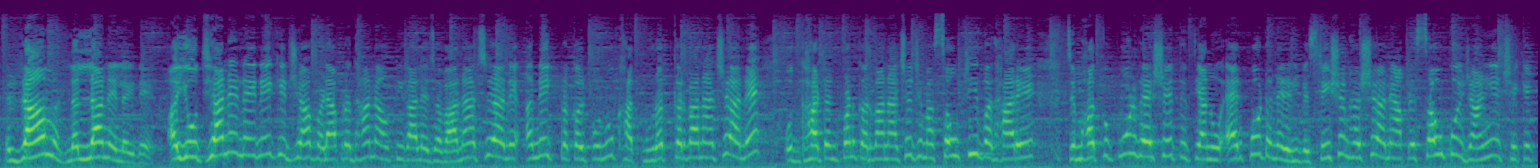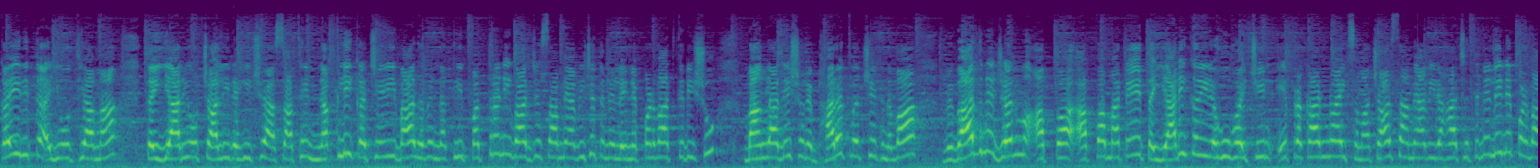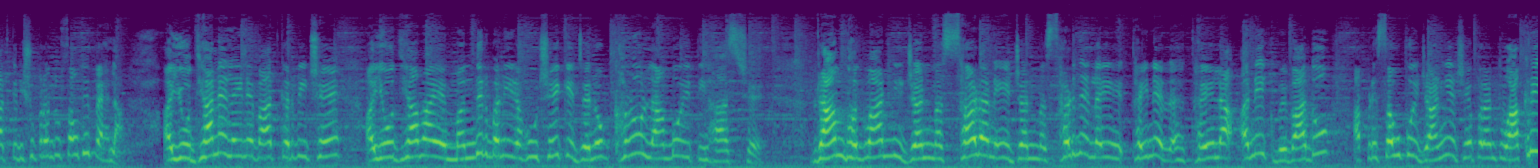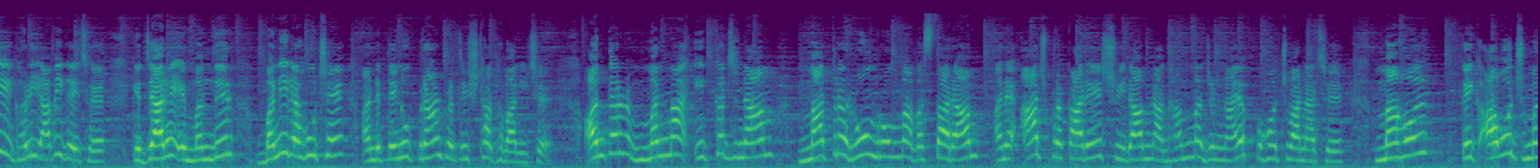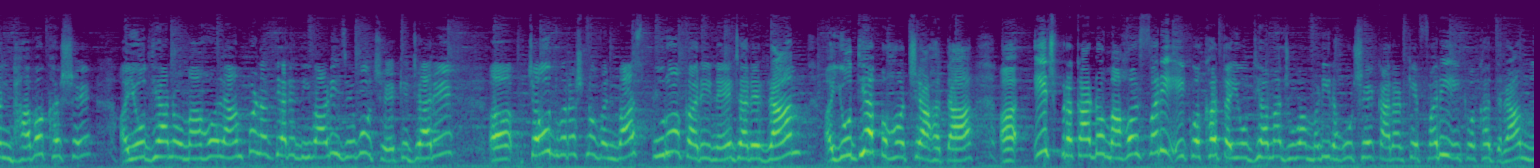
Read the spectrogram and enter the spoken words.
રામ લલ્લાને લઈને, અયોધ્યાને લઈને કે જ્યાં વડાપ્રધાન આવતીકાલે જવાના છે અને અનેક પ્રકલ્પોનું ખાતમુહૂર્ત કરવાના છે અને ઉદ્ઘાટન પણ કરવાના છે, જેમાં સૌથી વધારે જે મહત્વપૂર્ણ રહેશે તે ત્યાંનું એરપોર્ટ અને રેલવે સ્ટેશન હશે. અને આપણે સૌ કોઈ જાણીએ છીએ કે કઈ રીતે અયોધ્યામાં તૈયારીઓ ચાલી રહી છે. આ સાથે નકલી કચેરી બાદ હવે નકલી પત્રની વાત જે સામે આવી છે તેને લઈને પણ વાત કરીશું. બાંગ્લાદેશ અને ભારત વચ્ચે એક નવા વિવાદને જન્મ આપવા આપવા માટે તૈયારી કરી રહ્યું હોય ચીન, એ પ્રકારનો એક સમાચાર સામે આવી રહ્યા છે તેને લઈને પણ વાત કરીશું. પરંતુ સૌથી પહેલા અયોધ્યાને લઈને વાત કરવી છે. અયોધ્યામાં એ મંદિર બની રહ્યું છે કે જેનો ઘણો લાંબો ઇતિહાસ છે. રામ ભગવાનની જન્મ સ્થળ અને એ જન્મ લઈ થઈને થયેલા અનેક વિવાદો આપણે સૌ કોઈ જાણીએ છીએ. પરંતુ આખરે એ ઘડી આવી ગઈ છે કે જ્યારે એ મંદિર બની રહ્યું છે અને તેનું પ્રાણ પ્રતિષ્ઠા થવાની છે. અંતર મનમાં એક જ નામ, માત્ર રોમ રોમમાં વસતા રામ અને આ જ પ્રકારે શ્રી રામના ધામમાં જનનાયક પહોંચવાના છે. માહોલ કંઈક આવો જ મનભાવક હશે. અયોધ્યાનો માહોલ આમ પણ અત્યારે દિવાળી જેવો છે કે જ્યારે ચૌદ વર્ષનો વનવાસ પૂરો કરીને જ્યારે રામ અયોધ્યા પહોંચ્યા હતા એ જ પ્રકારનો માહોલ ફરી એક વખત અયોધ્યામાં જોવા મળી રહ્યો છે, કારણ કે ફરી એક વખત રામ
